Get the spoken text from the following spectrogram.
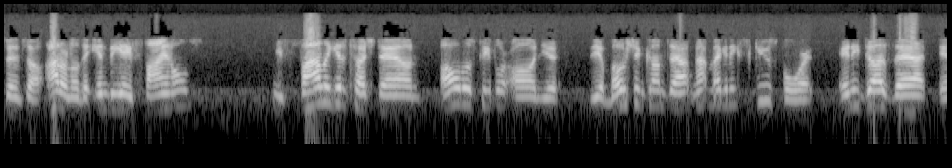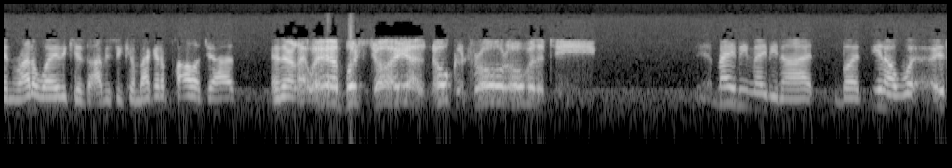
since uh, I don't know the NBA Finals. You finally get a touchdown. All those people are on you. The emotion comes out. Not making an excuse for it, and he does that. And right away, the kids obviously come back and apologize. And they're like, "Well, Butch Joy has no control over the team." Maybe, maybe not. But you know, it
